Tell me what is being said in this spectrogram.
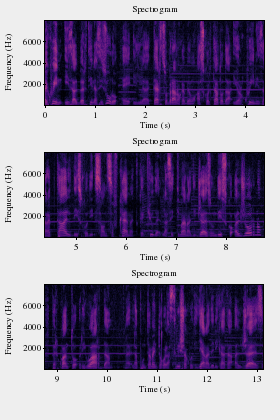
My Queen is Albertina Sisulu è il terzo brano che abbiamo ascoltato da Your Queen is a Reptile, disco di Sons of Kemet che chiude la settimana di jazz un disco al giorno. Per quanto riguarda eh, l'appuntamento con la striscia quotidiana dedicata al jazz,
